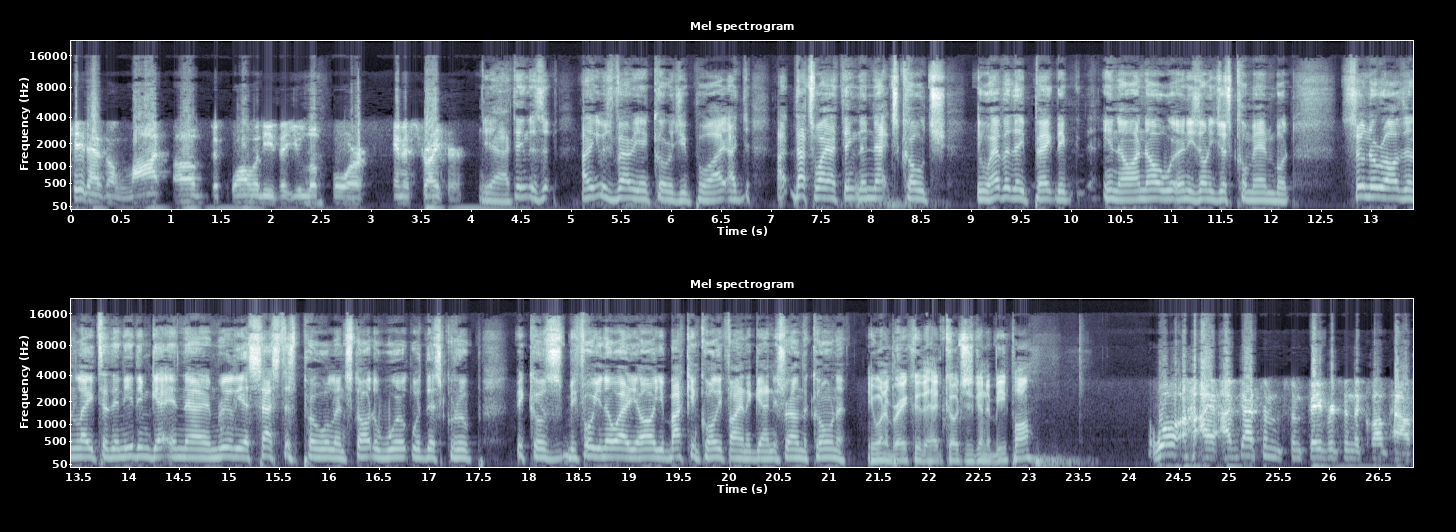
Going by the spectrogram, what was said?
kid has a lot of the qualities that you look for in a striker. Yeah, I think there's. A, I think it was very encouraging, Paul. I, I- I- that's why I think the next coach, whoever they pick, they, you know, I know, and he's only just come in, but sooner rather than later, they need him get in there and really assess this pool and start to work with this group because before you know where you are, you're back in qualifying again. It's around the corner. You want to break who the head coach is going to be, Paul? Well, I, I've got some some favorites in the clubhouse,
